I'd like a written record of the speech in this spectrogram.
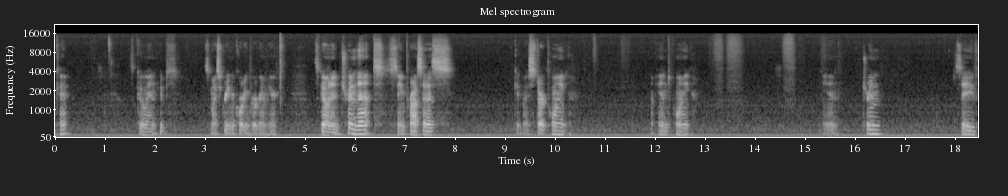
Okay. Let's go in. Oops. It's my screen recording program here. Let's go in and trim that. Same process. Get my start point end point and trim, save.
